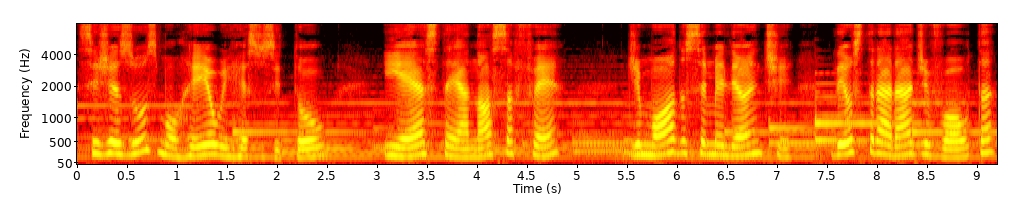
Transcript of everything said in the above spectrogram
Se Jesus morreu e ressuscitou, e esta é a nossa fé, de modo semelhante, Deus trará de volta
